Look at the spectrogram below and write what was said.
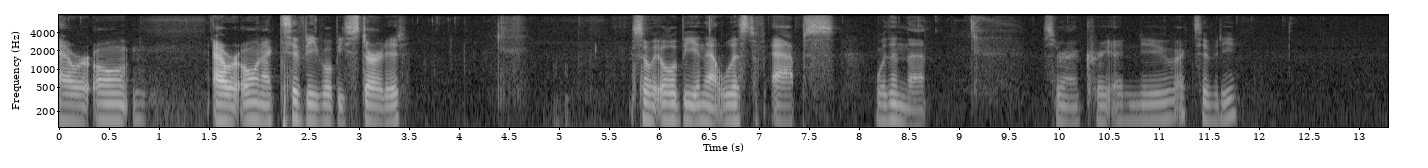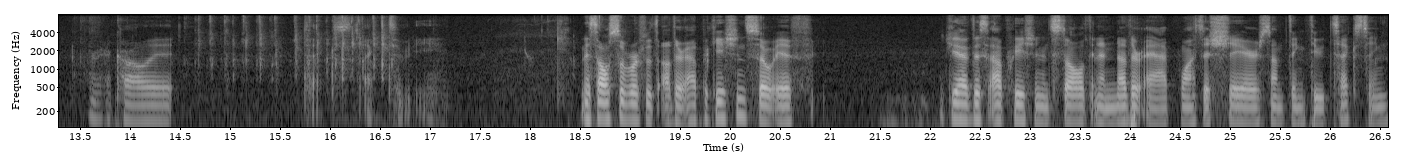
our own our own activity will be started. So it will be in that list of apps within that. So we're going to create a new activity. We're going to call it text activity this also works with other applications so if you have this application installed and another app wants to share something through texting,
